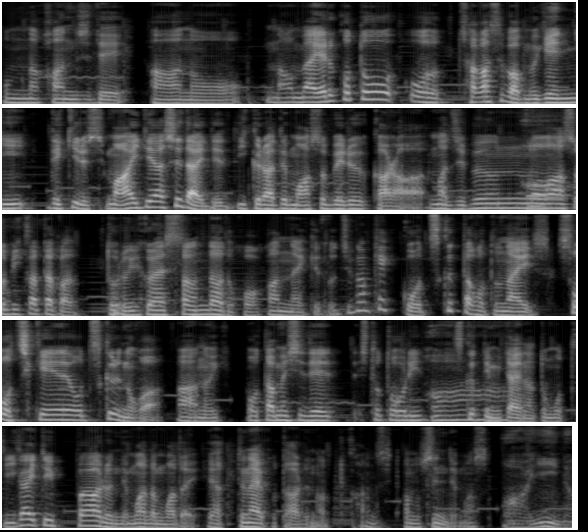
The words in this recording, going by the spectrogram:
そんな感じで、あの、なまあ、やることを探せば無限にできるし、まあ、アイデア次第でいくらでも遊べるから、まあ、自分の遊び方がどれくらいスタンダードかわかんないけど、自分は結構作ったことない装置系を作るのが、あの、お試しで一通り作ってみたいなと思って、意外といっぱいあるんで、まだまだやってないことあるなって感じ、楽しんでます。ああ、いいな。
